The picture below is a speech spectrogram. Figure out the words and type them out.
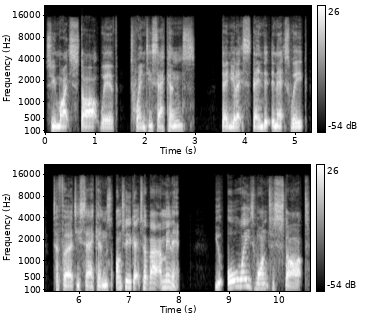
So you might start with 20 seconds, then you'll extend it the next week to 30 seconds until you get to about a minute. You always want to start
